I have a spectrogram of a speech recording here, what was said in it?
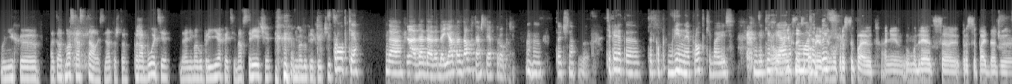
у них э, эта отмазка осталась, да, то, что по работе, да, не могу приехать, на встрече, не могу переключиться. В пробке, да. Да, да, да, да, да, я опоздал, потому что я в пробке. Угу, точно. Да. Теперь это только винные пробки, боюсь. Никаких Но ну, реальных они, кстати, не может по-прежнему быть. просыпают. Они умудряются просыпать даже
